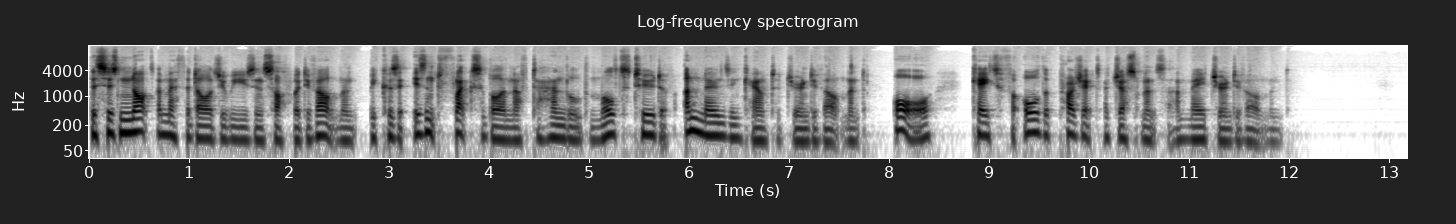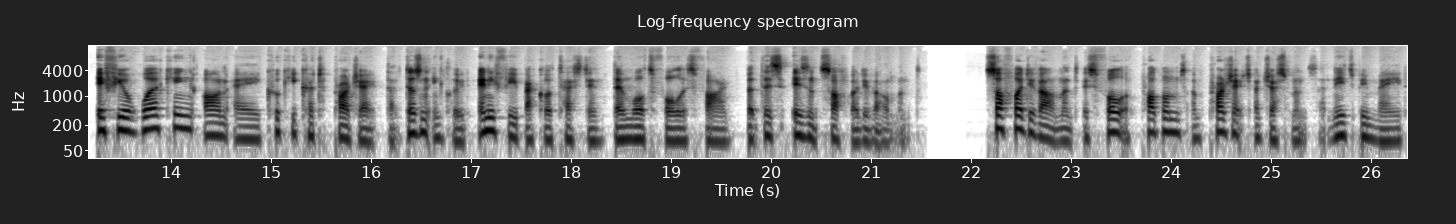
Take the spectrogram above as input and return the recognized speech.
This is not a methodology we use in software development because it isn't flexible enough to handle the multitude of unknowns encountered during development or cater for all the project adjustments that are made during development. If you're working on a cookie cutter project that doesn't include any feedback or testing, then waterfall is fine, but this isn't software development. Software development is full of problems and project adjustments that need to be made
